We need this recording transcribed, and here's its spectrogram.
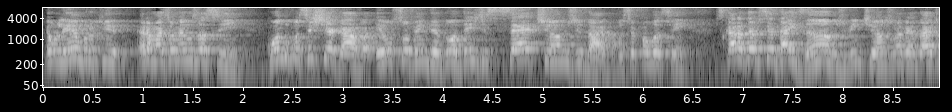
eu lembro que era mais ou menos assim. Quando você chegava, eu sou vendedor desde 7 anos de idade, você falou assim, esse cara deve ser 10 anos, 20 anos, na verdade,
